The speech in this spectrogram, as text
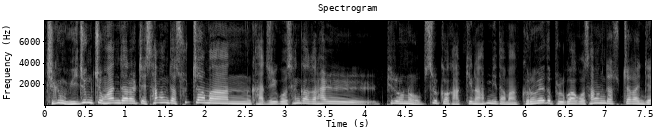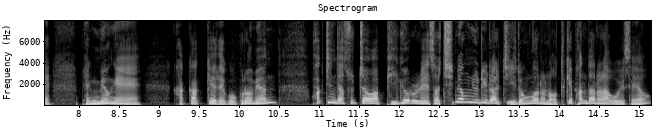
지금 위중증 환자랄지 사망자 숫자만 가지고 생각을 할 필요는 없을 것 같기는 합니다만 그럼에도 불구하고 사망자 숫자가 이제 100명에 가깝게 되고 그러면 확진자 숫자와 비교를 해서 치명률이랄지 이런 거는 어떻게 판단을 하고 계세요?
